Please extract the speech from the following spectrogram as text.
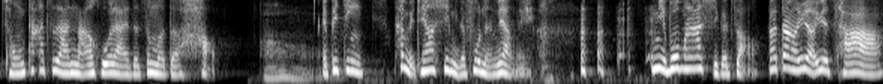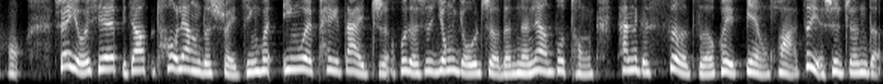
从大自然拿回来的这么的好。哦，哎，毕竟它每天要吸你的负能量，哎，你也不会帮它洗个澡，那当然越来越差啊。哦，所以有一些比较透亮的水晶，会因为佩戴者或者是拥有者的能量不同，它那个色泽会变化，这也是真的。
